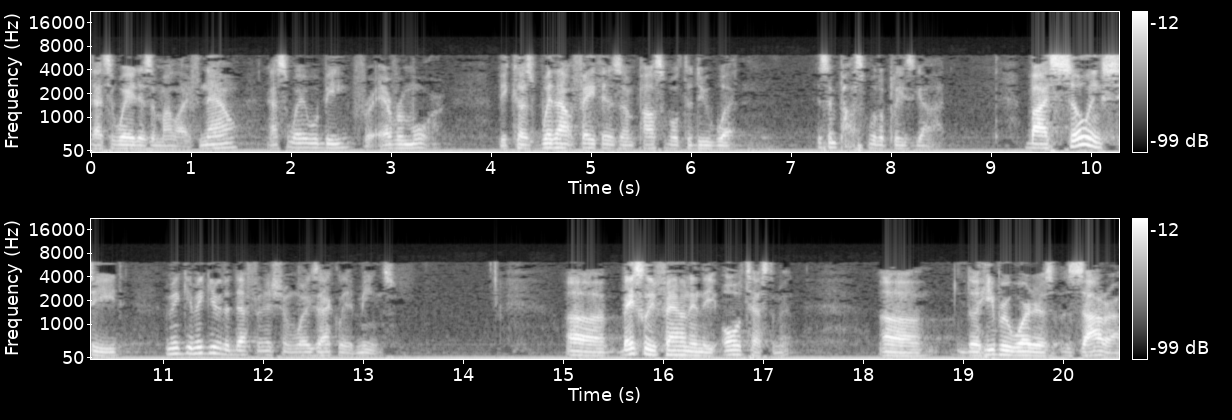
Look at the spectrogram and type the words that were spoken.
That's the way it is in my life now. That's the way it will be forevermore. Because without faith, it is impossible to do what? It's impossible to please God. By sowing seed, let me let me give you the definition of what exactly it means. Uh, basically found in the Old Testament. Uh, the Hebrew word is zara.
